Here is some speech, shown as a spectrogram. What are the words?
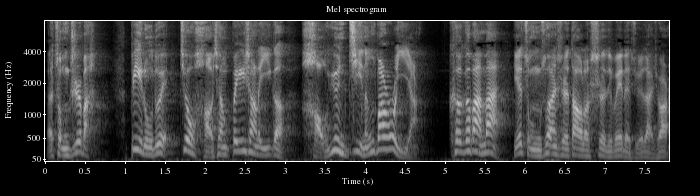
呃，总之吧，秘鲁队就好像背上了一个好运技能包一样，磕磕绊绊也总算是到了世界杯的决赛圈。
